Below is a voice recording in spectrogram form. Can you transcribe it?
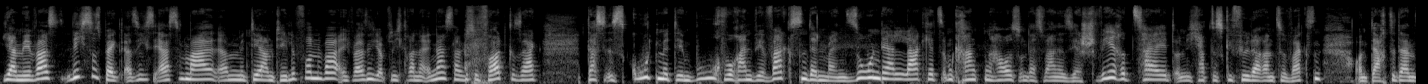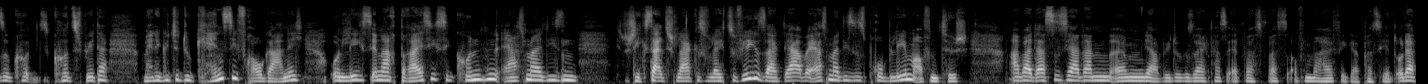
Ja, mir war es nicht suspekt. Als ich das erste Mal ähm, mit dir am Telefon war, ich weiß nicht, ob du dich daran erinnerst, habe ich sofort gesagt, das ist gut mit dem Buch, woran wir wachsen, denn mein Sohn, der lag jetzt im Krankenhaus und das war eine sehr schwere Zeit und ich habe das Gefühl, daran zu wachsen und dachte dann so kurz, kurz später, meine Güte, du kennst die Frau gar nicht und legst ihr nach 30 Sekunden erstmal diesen Schicksalsschlag ist vielleicht zu viel gesagt, ja, aber erstmal dieses Problem auf den Tisch. Aber das ist ja dann, ähm, ja, wie du gesagt hast, etwas, was offenbar häufiger passiert. Oder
